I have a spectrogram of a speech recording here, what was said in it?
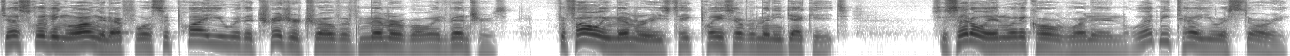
just living long enough will supply you with a treasure trove of memorable adventures. The following memories take place over many decades, so settle in with a cold one and let me tell you a story.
